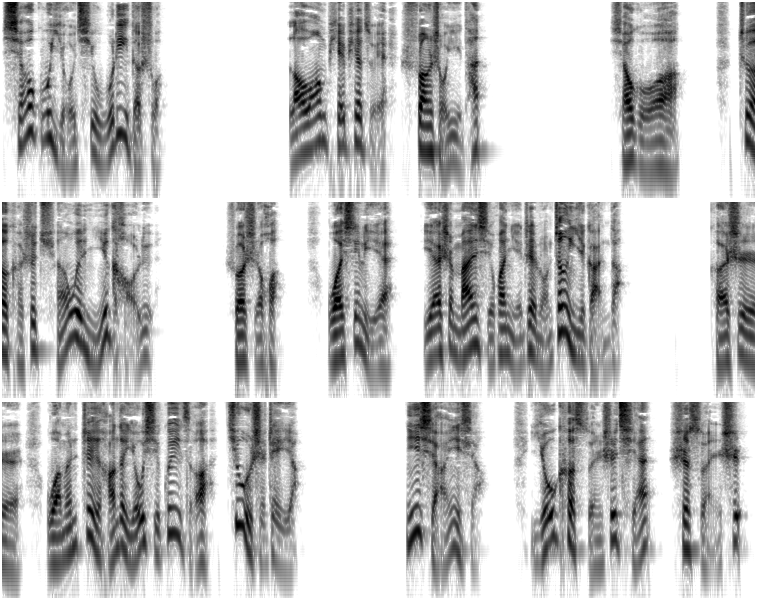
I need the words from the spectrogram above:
小谷有气无力的说。老王撇撇嘴，双手一摊：“小谷，这可是全为你考虑。说实话，我心里也是蛮喜欢你这种正义感的。”可是我们这行的游戏规则就是这样，你想一想，游客损失钱是损失，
